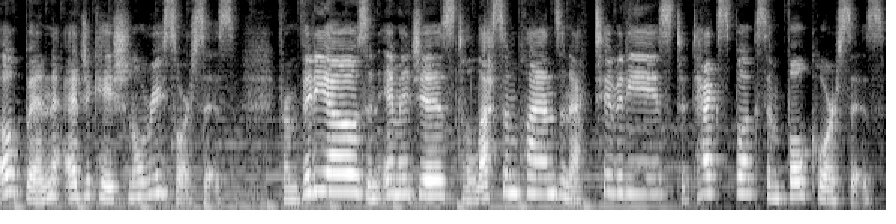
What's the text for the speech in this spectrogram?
open educational resources. From videos and images to lesson plans and activities to textbooks and full courses.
